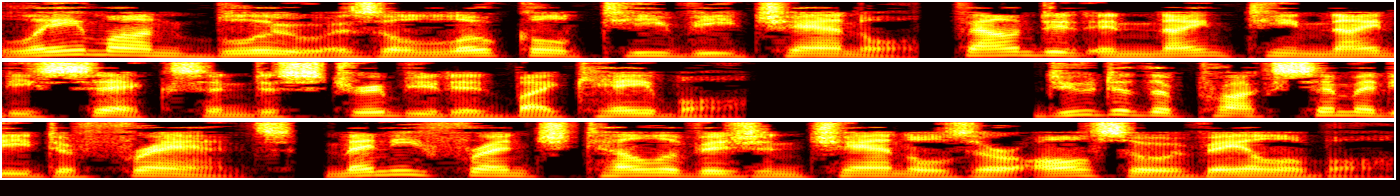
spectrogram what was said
Léman Bleu is a local TV channel, founded in 1996 and distributed by cable. Due to the proximity to France, many French television channels are also available.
